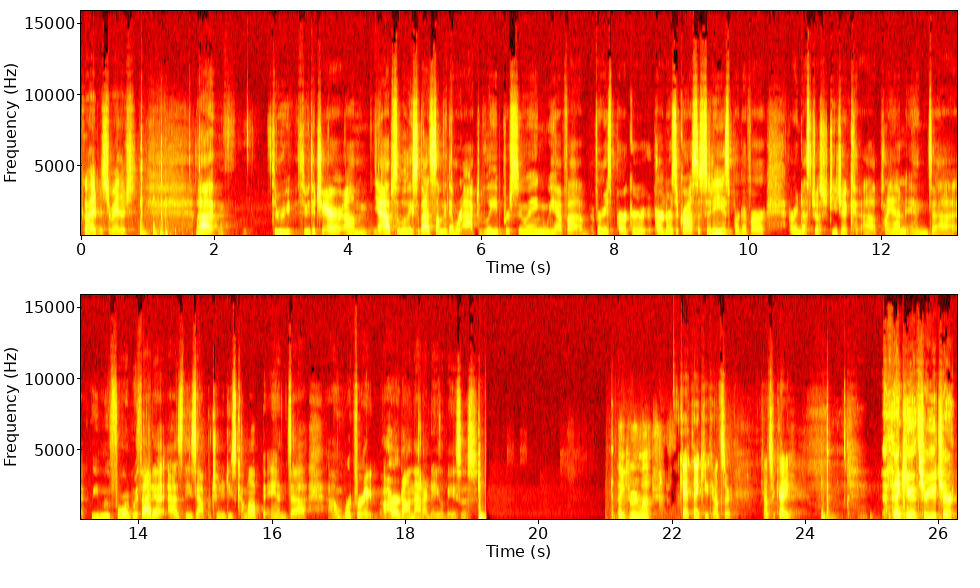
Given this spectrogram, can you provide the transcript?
Go ahead, Mr. Mathers. Uh, Through, through the chair, um, yeah, absolutely. So that's something that we're actively pursuing. We have uh, various partner, partners across the city as part of our, our industrial strategic uh, plan, and uh, we move forward with that as these opportunities come up and uh, uh, work very hard on that on a daily basis. Thank you very much. Okay, thank you, Councillor. Councillor Cuddy. Thank you, and through you, Chair.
